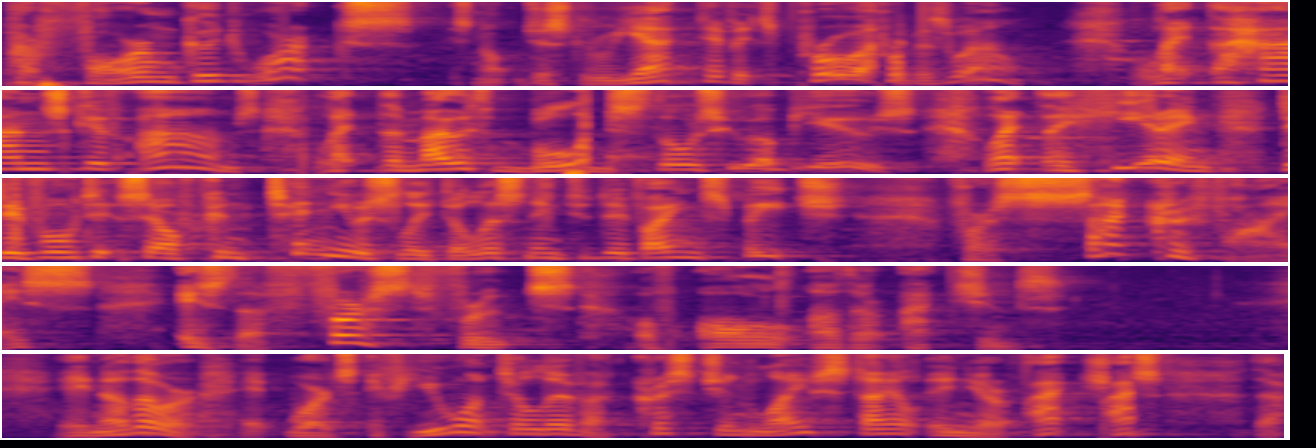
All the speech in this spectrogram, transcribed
perform good works. It's not just reactive, it's proactive as well. Let the hands give alms. Let the mouth bless those who abuse. Let the hearing devote itself continuously to listening to divine speech. For sacrifice is the first fruits of all other actions. In other words, if you want to live a Christian lifestyle in your actions, the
